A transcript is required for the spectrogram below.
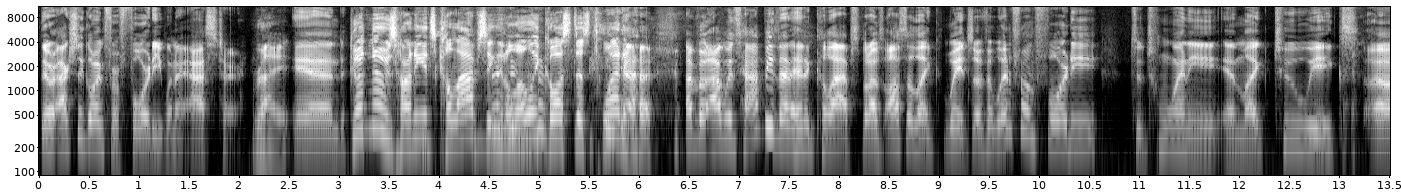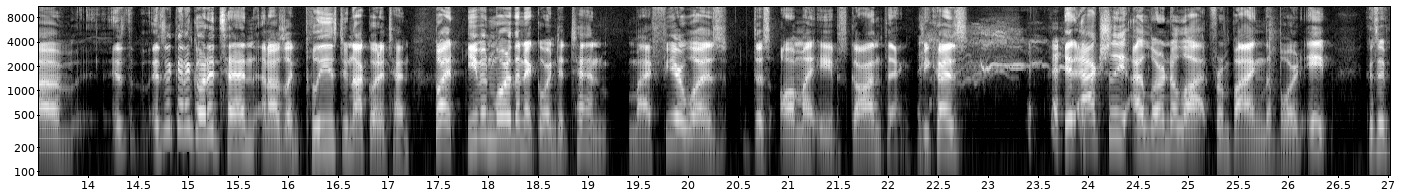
they were actually going for 40 when I asked her. Right. And Good news, honey. It's collapsing. It'll only cost us twenty. yeah, I, I was happy that it had collapsed, but I was also like, wait, so if it went from 40 to 20 in like two weeks, um, is, is it going to go to 10? And I was like, please do not go to 10. But even more than it going to 10, my fear was this all my apes gone thing because it actually I learned a lot from buying the bored ape because if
